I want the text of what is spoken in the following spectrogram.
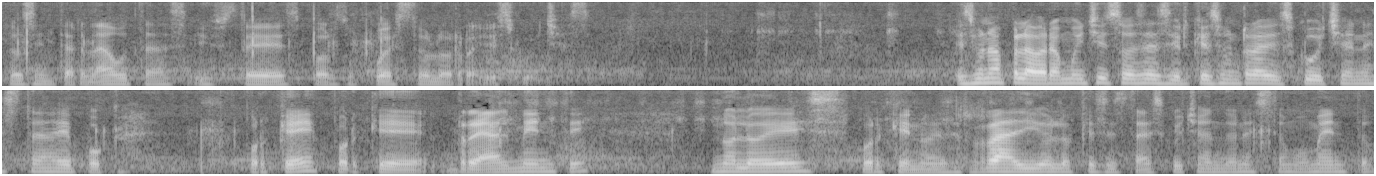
los internautas y ustedes, por supuesto, los radioescuchas. Es una palabra muy chistosa decir que es un radioescucha en esta época. ¿Por qué? Porque realmente no lo es, porque no es radio lo que se está escuchando en este momento,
